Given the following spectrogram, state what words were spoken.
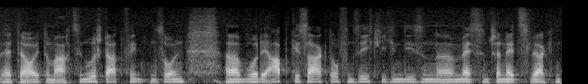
hätte heute um 18 Uhr stattfinden sollen, äh, wurde abgesagt offensichtlich in diesen äh, Messenger-Netzwerken.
